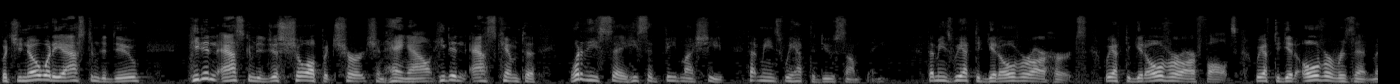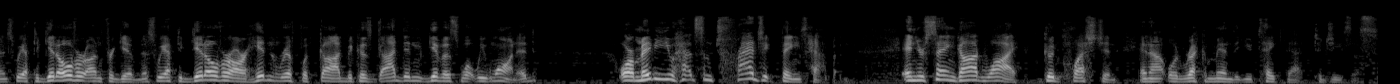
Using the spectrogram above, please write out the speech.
But you know what he asked him to do? He didn't ask him to just show up at church and hang out. He didn't ask him to, what did he say? He said, Feed my sheep. That means we have to do something. That means we have to get over our hurts. We have to get over our faults. We have to get over resentments. We have to get over unforgiveness. We have to get over our hidden rift with God because God didn't give us what we wanted. Or maybe you had some tragic things happen. And you're saying, God, why? Good question. And I would recommend that you take that to Jesus.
